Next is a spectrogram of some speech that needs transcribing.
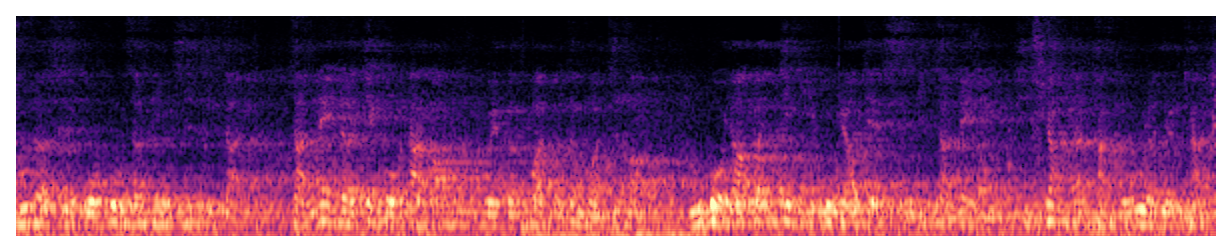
出的是国父生平事迹展。展内的建国大纲为本馆的镇馆之宝。如果要更进一步了解史迹展内容，请向展场服务人员洽询。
